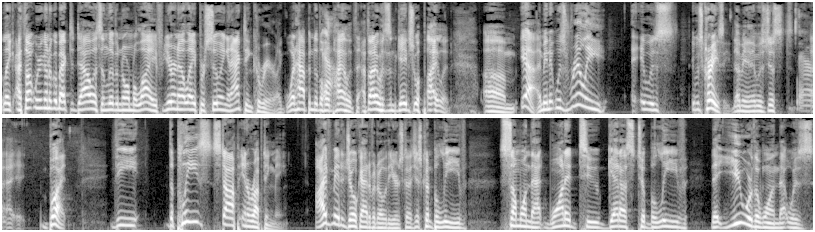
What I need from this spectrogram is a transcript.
like I thought we were going to go back to Dallas and live a normal life. You're in LA pursuing an acting career. Like, what happened to the yeah. whole pilot thing? I thought I was engaged to a pilot. Um, yeah, I mean, it was really, it was, it was crazy. I mean, it was just, yeah. uh, but the the please stop interrupting me. I've made a joke out of it over the years because I just couldn't believe someone that wanted to get us to believe that you were the one that was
